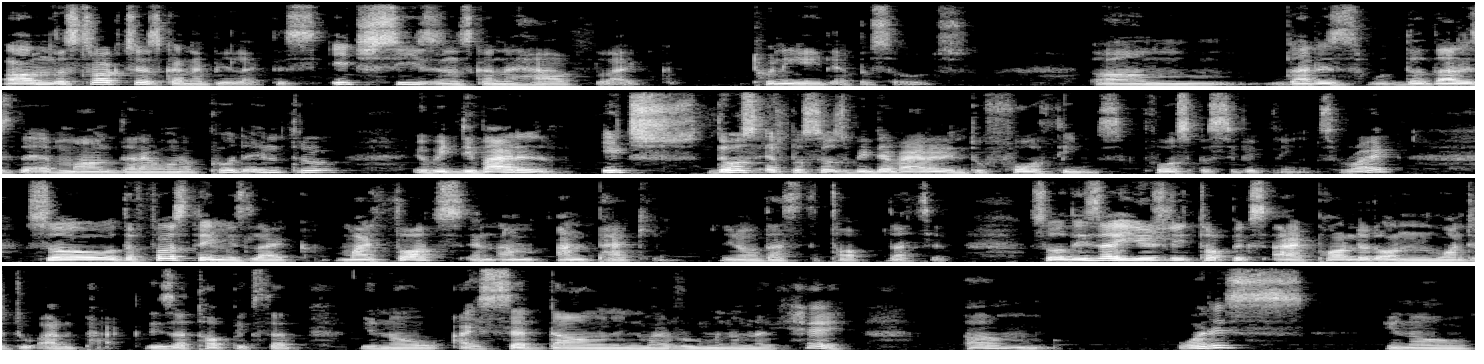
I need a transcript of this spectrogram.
Um the structure is going to be like this. Each season is going to have like 28 episodes. Um, that is the, that is the amount that I want to put in through. It'll be divided each those episodes will be divided into four themes, four specific themes, right? So the first theme is like my thoughts and I'm unpacking. You know, that's the top. That's it. So these are usually topics I pondered on and wanted to unpack. These are topics that you know I sat down in my room and I'm like, hey, um, what is you know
